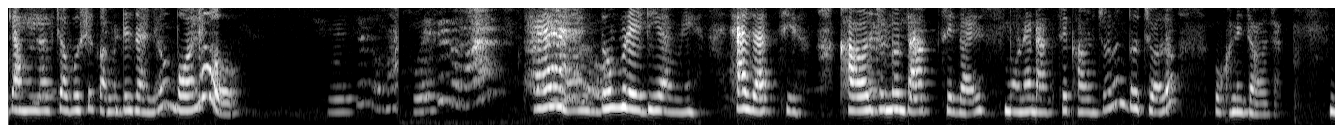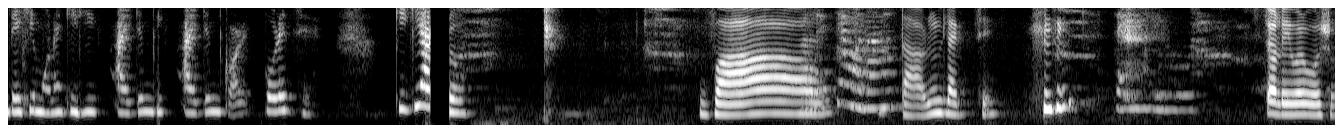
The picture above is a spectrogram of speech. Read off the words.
কেমন লাগছে অবশ্যই কমেন্টে জানিও। বলো। হ্যাঁ একদম রেডি আমি। হ্যাঁ যাচ্ছি। খাওয়ার জন্য ডাকছে গাইস মনে ডাকছে খাওয়ার জন্য। তো চলো ওখানে যাওয়া যাক। দেখি মনে কি কি আইটেম আইটেম করে করেছে। কি কি ওয়াও দারুণ লাগছে। চলো এবার বসো।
